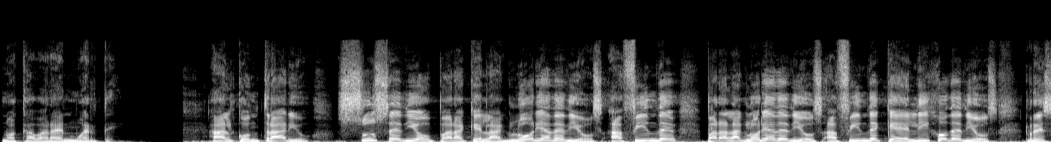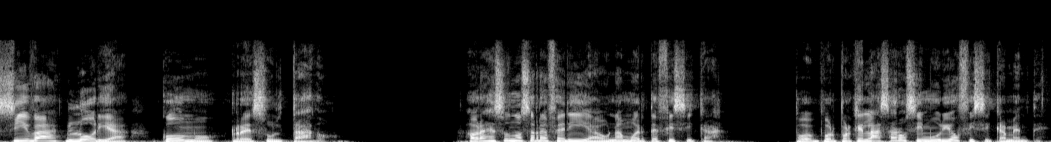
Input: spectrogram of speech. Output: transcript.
no acabará en muerte. Al contrario, sucedió para que la gloria de Dios, a fin de, para la gloria de Dios, a fin de que el Hijo de Dios reciba gloria como resultado. Ahora Jesús no se refería a una muerte física, porque Lázaro sí murió físicamente,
